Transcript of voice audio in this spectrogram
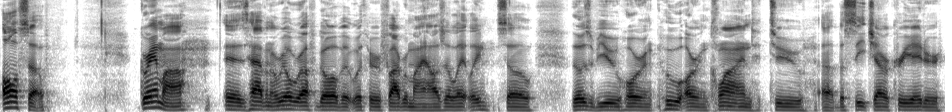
also, Grandma is having a real rough go of it with her fibromyalgia lately. So those of you who are, who are inclined to uh, beseech our Creator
